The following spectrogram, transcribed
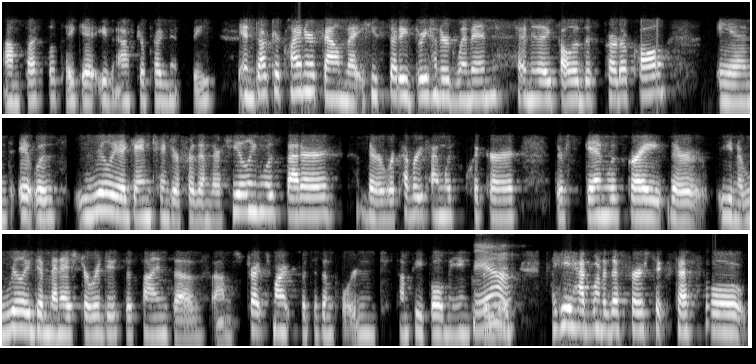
Um, so I still take it even after pregnancy. And Dr. Klenner found that he studied 300 women and they followed this protocol and it was really a game changer for them. Their healing was better, their recovery time was quicker, their skin was great. They're you know really diminished or reduced the signs of um, stretch marks, which is important to some people, me included. Yeah. He had one of the first successful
